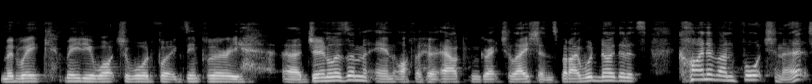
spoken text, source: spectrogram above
Midweek Media Watch Award for exemplary uh, journalism and offer her our congratulations. But I would note that it's kind of unfortunate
